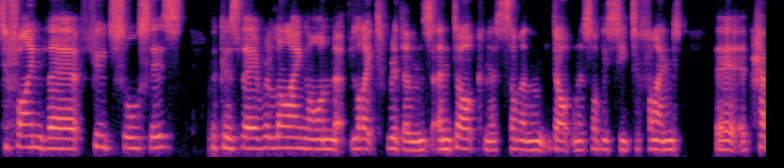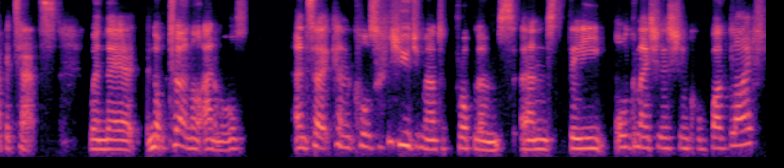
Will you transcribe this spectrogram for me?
to find their food sources because they're relying on light rhythms and darkness, some of them darkness, obviously, to find their habitats when they're nocturnal animals. And so it can cause a huge amount of problems. And the organization called Buglife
